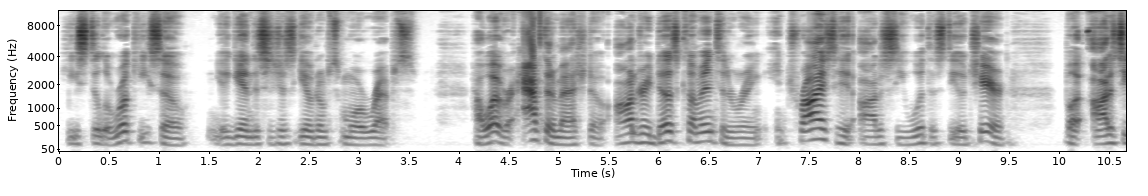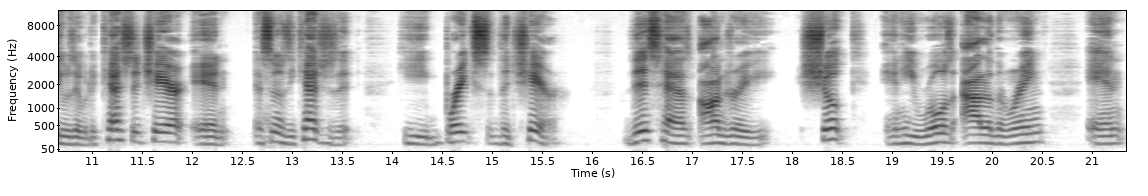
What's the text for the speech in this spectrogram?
He's still a rookie. So again, this is just giving him some more reps. However, after the match, though, Andre does come into the ring and tries to hit Odyssey with a steel chair, but Odyssey was able to catch the chair, and as soon as he catches it, he breaks the chair. This has Andre shook, and he rolls out of the ring. And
